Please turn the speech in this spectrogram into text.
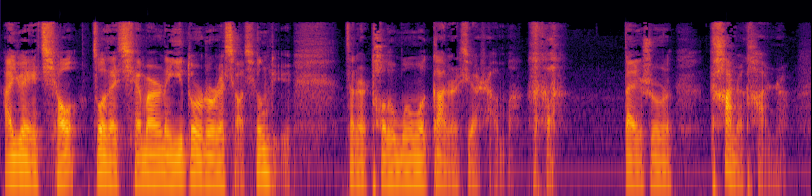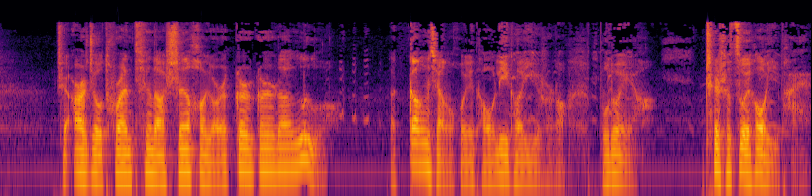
还愿意瞧坐在前面那一对对的小情侣，在那偷偷摸摸干着些什么。但是呢，看着看着，这二舅突然听到身后有人咯咯的乐，刚想回头，立刻意识到不对呀，这是最后一排，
